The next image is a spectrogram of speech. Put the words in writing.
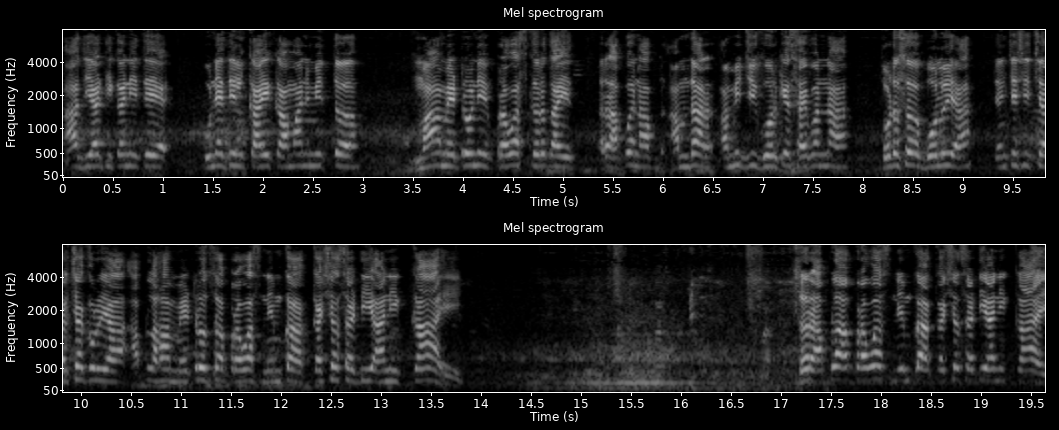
आज या ठिकाणी ते पुण्यातील काही कामानिमित्त महा मेट्रोने प्रवास करत आहेत. तर आपण आमदार अमितजी गोरके साहेबांना थोडंसं बोलूया. त्यांच्याशी चर्चा करूया. आपला हा मेट्रोचा प्रवास नेमका कशासाठी आणि का आहे? सर आपला हा प्रवास नेमका कशासाठी आणि काय?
